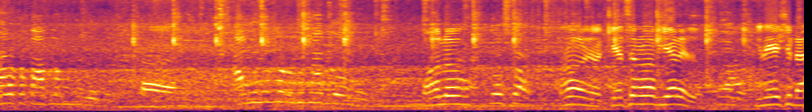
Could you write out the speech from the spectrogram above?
అదొక ప్రాబ్లం. ఆయన రుణమాఫీ చేయలేదు కేసీఆర్ కేసీఆర్ చేయలేదు ఈయన చేసిండా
